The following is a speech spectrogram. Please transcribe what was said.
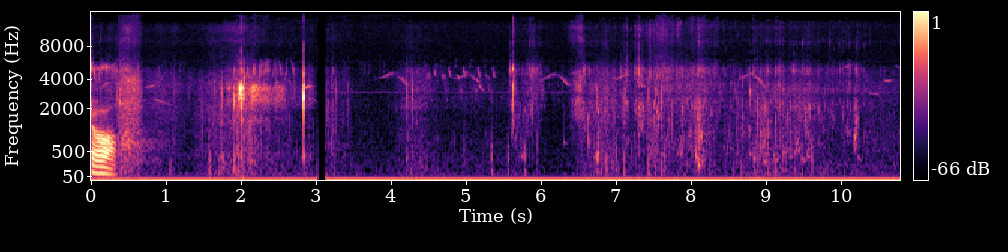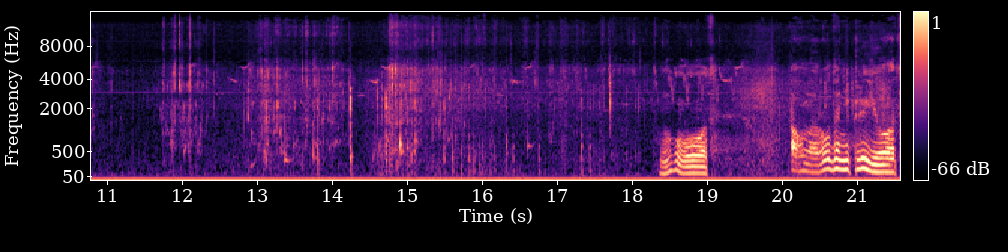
Сошел. Ну вот. А у народа не клюет.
